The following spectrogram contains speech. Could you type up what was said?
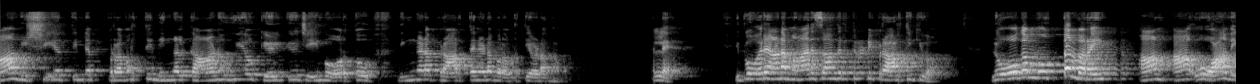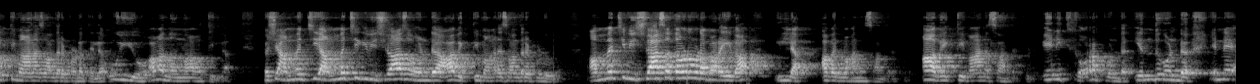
ആ വിഷയത്തിന്റെ പ്രവൃത്തി നിങ്ങൾ കാണുകയോ കേൾക്കുകയോ ചെയ്യുമ്പോൾ ഓർത്തോ നിങ്ങളുടെ പ്രാർത്ഥനയുടെ പ്രവൃത്തി അവിടെ നടക്കും അല്ലേ? ഇപ്പൊ ഒരാളെ മാനസാന്തരത്തിന് വേണ്ടി പ്രാർത്ഥിക്കുക ലോകം മൊത്തം പറയും ആ ആ ഓ ആ വ്യക്തി മാനസാന്തരപ്പെടത്തില്ല. ഉയ്യോ അവൻ നന്നാവത്തില്ല. പക്ഷെ അമ്മച്ചി അമ്മച്ചിക്ക് വിശ്വാസമുണ്ട് ആ വ്യക്തി മാനസാന്തരപ്പെടുന്നു. അമ്മച്ചി വിശ്വാസത്തോടുകൂടെ പറയുക ഇല്ല അവൻ മാനസാന്തരപ്പെടും. ആ വ്യക്തി മാനസാന്തരപ്പെടും. എനിക്ക് ഉറപ്പുണ്ട്. എന്തുകൊണ്ട്? എന്നെ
